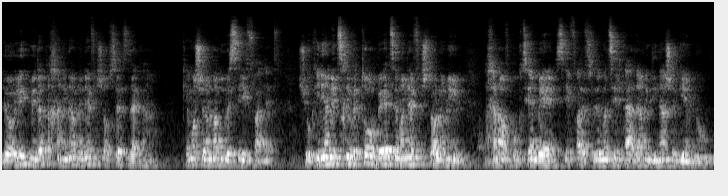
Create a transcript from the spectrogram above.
להוליד מידת החנינה בנפש העושה צדקה, כמו שלמדנו בסעיף א', שהוא קניין נצחי וטוב בעצם הנפש לעולמים. לכן הרב קוק ציין בסעיף א' שזה מציל את האדם מדינה של גיהנום.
